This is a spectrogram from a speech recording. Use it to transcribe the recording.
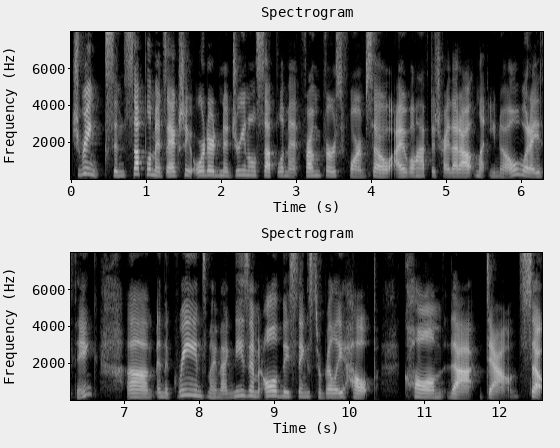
drinks and supplements. I actually ordered an adrenal supplement from 1st Phorm, so I will have to try that out let you know what I think. Um, and the greens, my magnesium, and all of these things to really help calm that down. So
